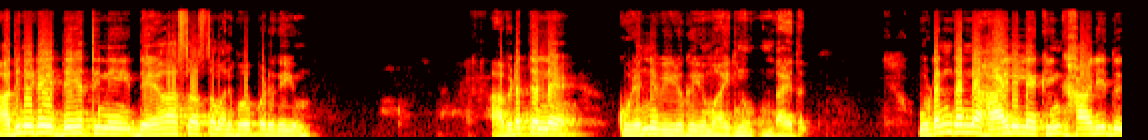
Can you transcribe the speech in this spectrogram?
അതിനിടെ ഇദ്ദേഹത്തിന് ദേഹാസ്വാസ്ഥം അനുഭവപ്പെടുകയും അവിടെ തന്നെ കുഴഞ്ഞു വീഴുകയുമായിരുന്നു ഉണ്ടായത്. ഉടൻ തന്നെ ഹാലിലെ കിങ് ഹാലിദ്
